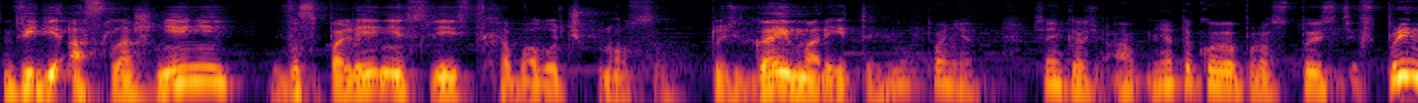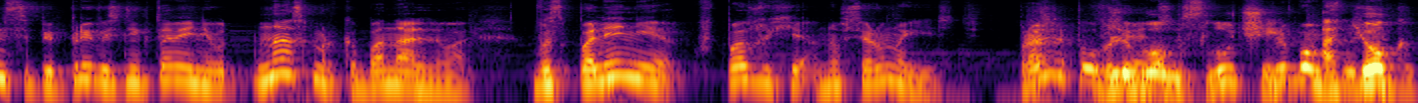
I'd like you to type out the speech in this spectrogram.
в виде осложнений воспаление слизистых оболочек носа, то есть гаймориты. Ну, понятно. Александр Николаевич, а у меня такой вопрос. То есть, в принципе, при возникновении вот насморка банального, воспаление в пазухе, оно все равно есть? Правильно получается? В любом случае, в любом отек случае.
